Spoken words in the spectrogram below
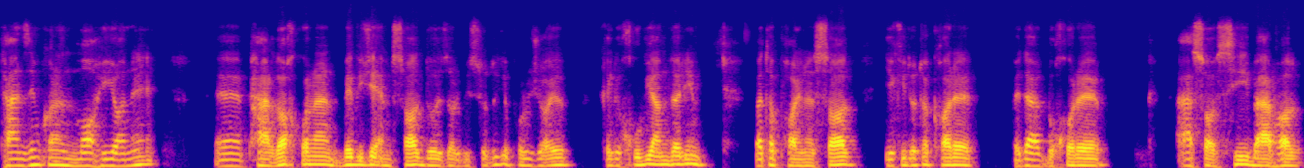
تنظیم کنن ماهیانه پرداخت کنن. به ویژه امسال 2022 که پروژه های خیلی خوبی هم داریم و تا پایان سال یکی دوتا کار به درد بخور اساسی به حال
